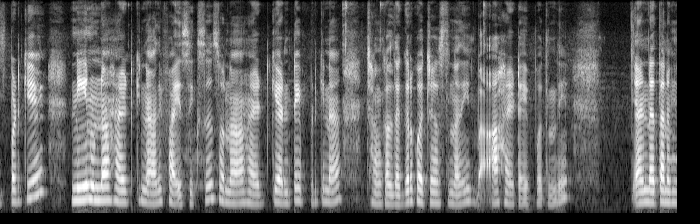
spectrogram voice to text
ఇప్పటికే నేనున్న హైట్కి నాది ఫైవ్ సిక్స్ సో నా హైట్కి అంటే ఇప్పటికీ నా చంకల దగ్గరకు వచ్చేస్తున్నది. బాగా హైట్ అయిపోతుంది. అండ్ తనకు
